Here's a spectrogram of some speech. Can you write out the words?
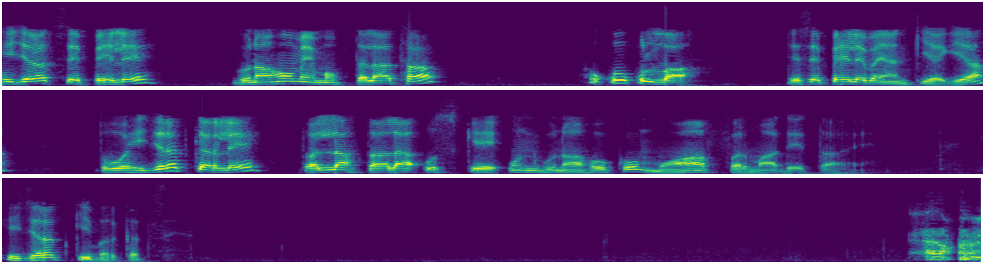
ہجرت سے پہلے گناہوں میں مبتلا تھا۔ حقوق اللہ، جیسے پہلے بیان کیا گیا، تو وہ ہجرت کر لے تو اللہ تعالیٰ اس کے ان گناہوں کو معاف فرما دیتا ہے۔ ہجرت کی برکت سے۔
